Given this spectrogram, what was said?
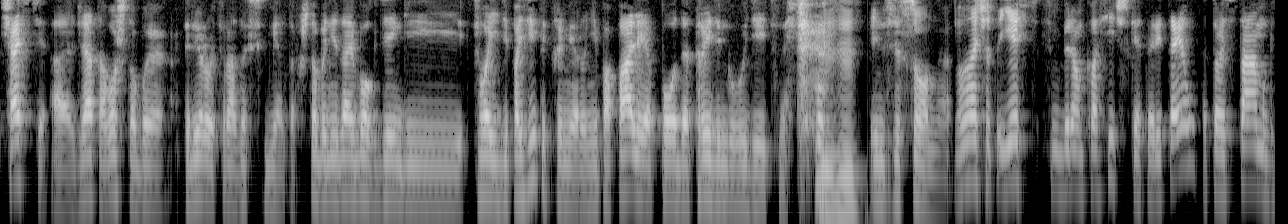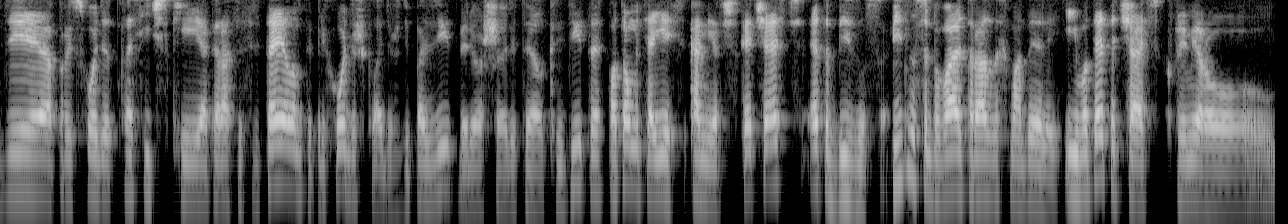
части для того, чтобы оперировать в разных сегментах. Чтобы, не дай бог, деньги, твои депозиты, к примеру, не попали под трейдинговую деятельность mm-hmm. инвестиционную. Ну, значит, есть, если мы берем классический, это ритейл, то есть там, где происходят классические операции с ритейлом, ты приходишь, кладешь депозит, берешь ритейл-кредиты. Потом у тебя есть коммерческая часть, это бизнесы. Бизнесы бывают разных моделей. И вот эта часть, к примеру,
